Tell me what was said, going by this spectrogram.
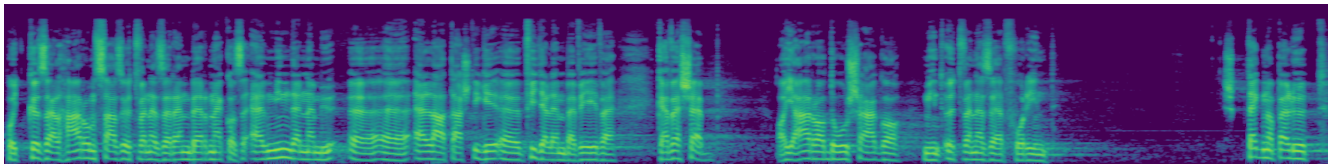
hogy közel 350 ezer embernek az mindennemű ellátást figyelembe véve kevesebb a járadósága, mint 50 ezer forint. És tegnap előtt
